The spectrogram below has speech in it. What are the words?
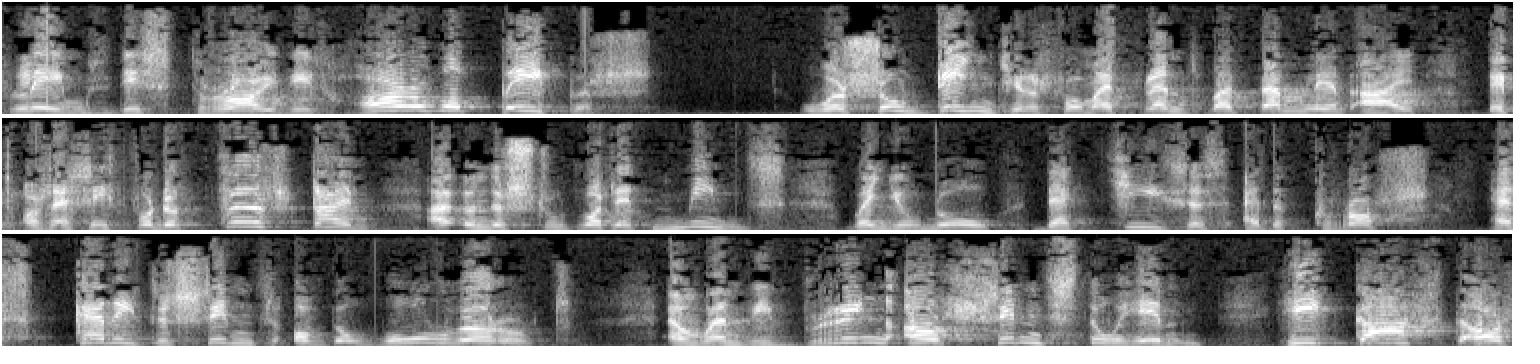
flames destroy these horrible papers, were so dangerous for my friends, my family and I, it was as if for the first time I understood what it means when you know that Jesus at the cross has carried the sins of the whole world. And when we bring our sins to Him, he cast our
